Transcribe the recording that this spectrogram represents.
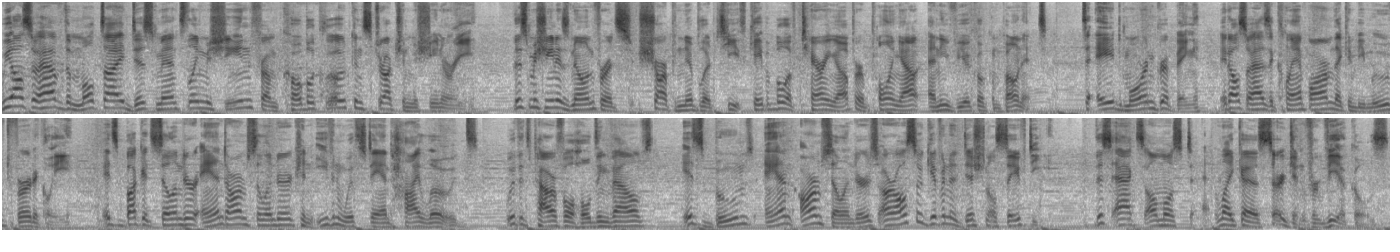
We also have the multi-dismantling machine from Kobelco Construction Machinery. This machine is known for its sharp nibbler teeth capable of tearing up or pulling out any vehicle component. To aid more in gripping, it also has a clamp arm that can be moved vertically. Its bucket cylinder and arm cylinder can even withstand high loads. With its powerful holding valves, its booms and arm cylinders are also given additional safety. This acts almost like a surgeon for vehicles.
